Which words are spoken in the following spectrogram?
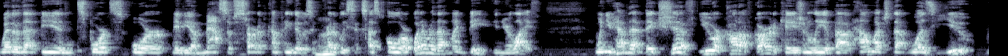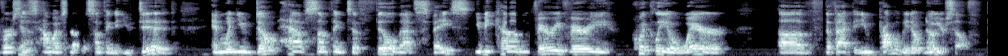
whether that be in sports or maybe a massive startup company that was mm-hmm. incredibly successful or whatever that might be in your life, when you have that big shift, you are caught off guard occasionally about how much that was you versus yeah. how much that was something that you did. And when you don't have something to fill that space, you become very, very quickly aware of the fact that you probably don't know yourself.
